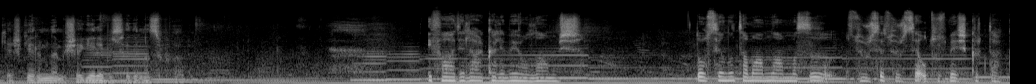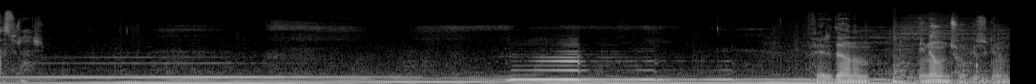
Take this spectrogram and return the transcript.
Keşke elimden bir şey gelebilseydi Nasip abi. İfadeler kaleme yollanmış. Dosyanın tamamlanması sürse sürse 35-40 dakika sürer. Feride Hanım, inanın çok üzgünüm.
